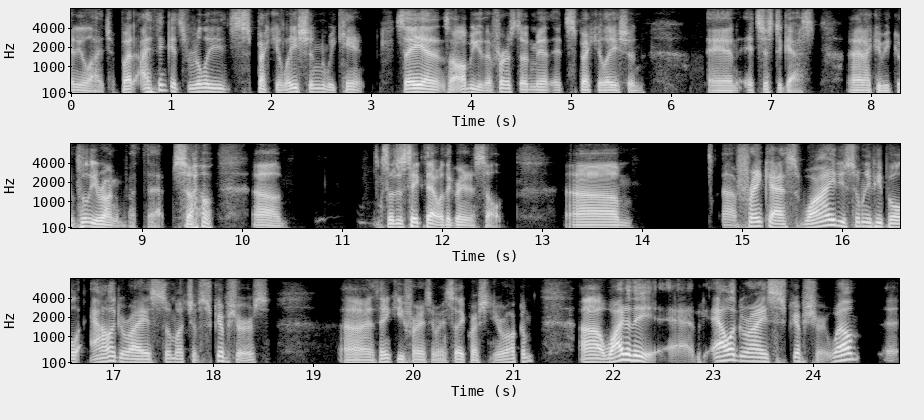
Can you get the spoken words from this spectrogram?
and Elijah. But I think it's really speculation. We can't say, and so I'll be the first to admit it's speculation and it's just a guess. And I could be completely wrong about that. So, um, so just take that with a grain of salt. Um, uh, Frank asks, why do so many people allegorize so much of scriptures? Uh, thank you for answering my second question. You're welcome. Uh, why do they allegorize scripture? Well, uh,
